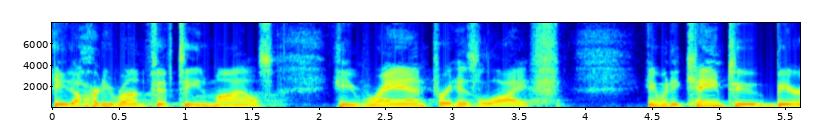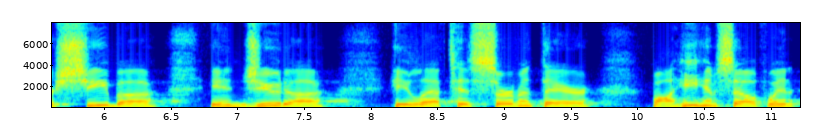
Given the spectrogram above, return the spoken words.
He'd already run 15 miles. He ran for his life. And when he came to Beersheba in Judah, he left his servant there while he himself went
